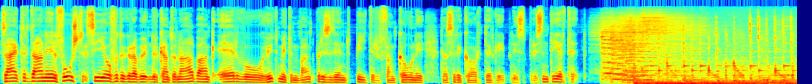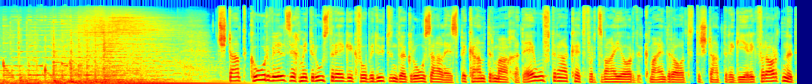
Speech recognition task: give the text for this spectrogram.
Sagt Daniel Fust, CEO der Graubündner Kantonalbank, er, wo heute mit dem Bankpräsident Peter Fanconi das Rekordergebnis präsentiert hat. Stadt Chur will sich mit der Austragung von bedeutenden Grossanlässen bekannter machen. Der Auftrag hat vor zwei Jahren der Gemeinderat der Stadtregierung verordnet.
